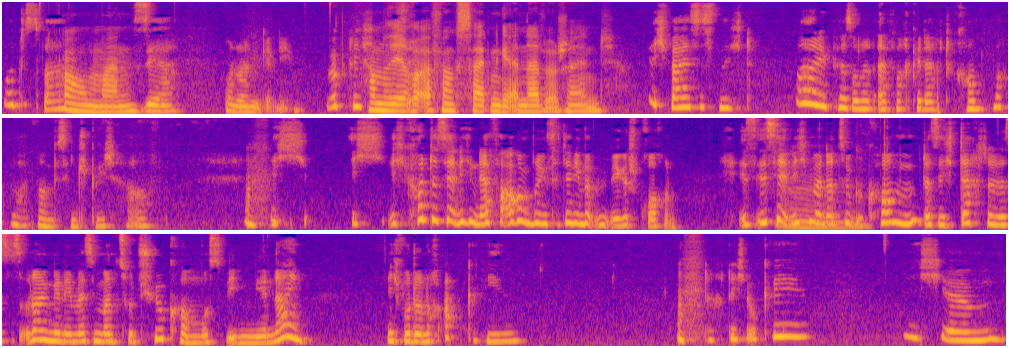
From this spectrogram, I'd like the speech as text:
Und es war Oh Mann. sehr unangenehm. Wirklich. Haben sie ihre Öffnungszeiten geändert wahrscheinlich. ich weiß es nicht. Oder die Person hat einfach gedacht, komm, mach mal mal ein bisschen später auf. Ich, ich, ich konnte es ja nicht in Erfahrung bringen, es hat ja niemand mit mir gesprochen. Es ist ja nicht mal dazu gekommen, dass ich dachte, das ist unangenehm, dass jemand zur Tür kommen muss wegen mir. Nein, ich wurde noch abgewiesen. dachte ich, okay. Ich, ähm,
